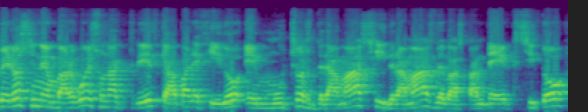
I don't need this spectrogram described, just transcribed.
Pero, sin embargo, es una actriz que ha aparecido en muchos dramas y dramas de bastante éxito.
